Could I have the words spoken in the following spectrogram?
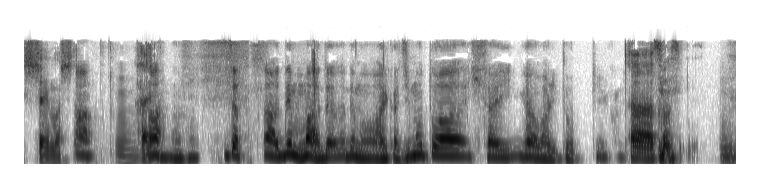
しちゃいました。あ、うんはいあ、なるほど。じゃあ、あでもまあ、ででもあれか、地元は被災が割とっていう感じ。ああ、そうですね。うん。うん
